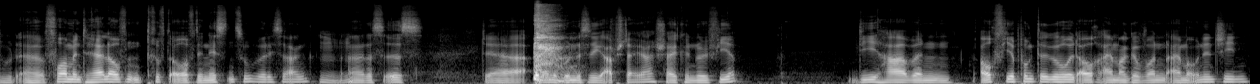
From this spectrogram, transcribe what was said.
Gut, äh, Form hinterherlaufen trifft auch auf den nächsten zu, würde ich sagen. Mhm. Äh, das ist der eine Bundesliga-Absteiger, Schalke 04. Die haben auch vier Punkte geholt, auch einmal gewonnen, einmal unentschieden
